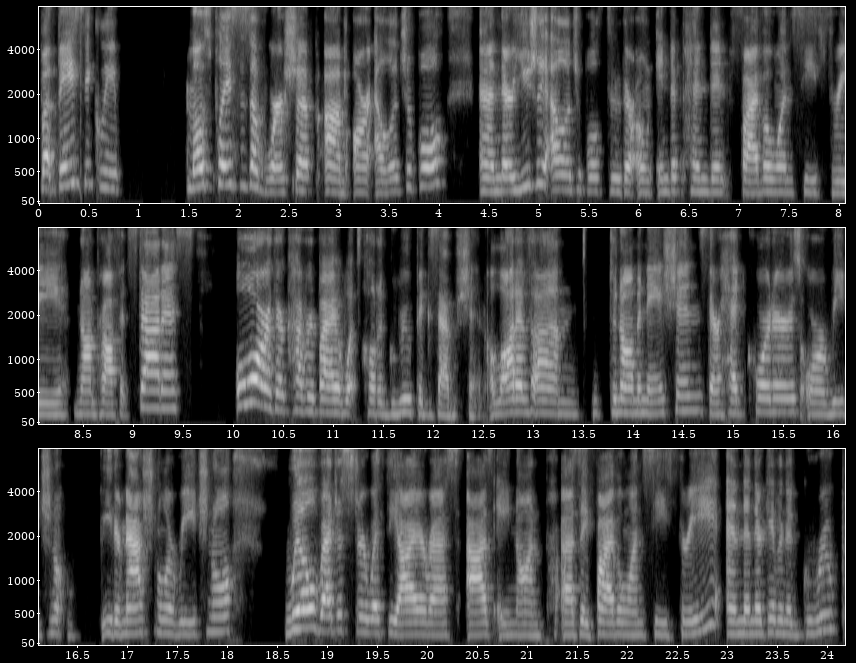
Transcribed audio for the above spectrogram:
But basically, most places of worship um, are eligible, and they're usually eligible through their own independent 501c3 nonprofit status, or they're covered by what's called a group exemption. A lot of um, denominations, their headquarters or regional, either national or regional, will register with the IRS as a non as a 501c3 and then they're given a group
